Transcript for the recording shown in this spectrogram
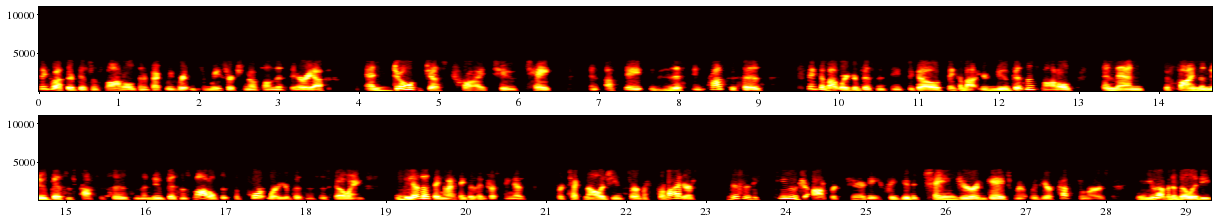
think about their business models. And in fact, we've written some research notes on this area. And don't just try to take and update existing processes. Think about where your business needs to go, think about your new business models, and then define the new business processes and the new business models that support where your business is going. The other thing that I think is interesting is for technology and service providers, this is a huge opportunity for you to change your engagement with your customers. You have an ability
